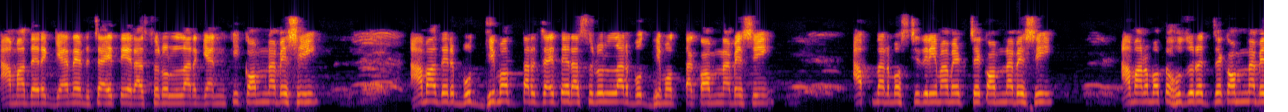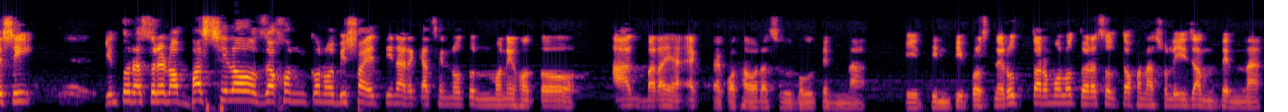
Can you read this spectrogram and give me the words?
আমাদের জ্ঞানের চাইতে রাসূলুল্লাহর জ্ঞান কি কম না বেশি? আমাদের বুদ্ধিমত্তার চাইতে রাসূলুল্লাহর বুদ্ধিমত্তা কম না বেশি? আপনার মসজিদের ইমামের চেয়ে কম না বেশি? আমার মতো হুজুরের চেয়ে কম না বেশি? কিন্তু রাসুলের অভ্যাস ছিল যখন কোনো বিষয়ে তিনার কাছে নতুন মনে হতো, আগ বাড়াইয়া একটা কথাও রাসুল বলতেন না। এই তিনটি প্রশ্নের উত্তর মূলত রাসূল তখন আসলেই জানতেন না।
